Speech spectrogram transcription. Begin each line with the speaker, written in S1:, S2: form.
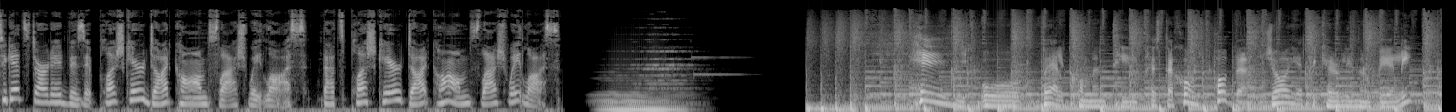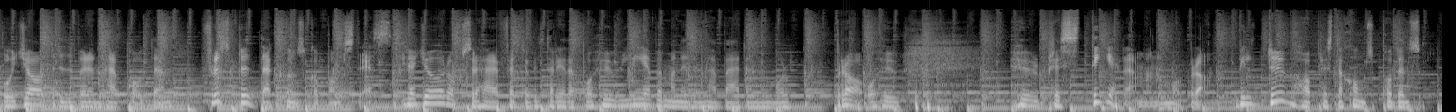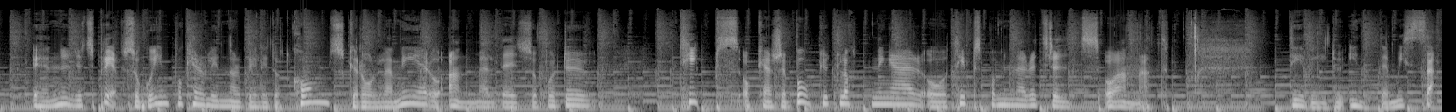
S1: To get started, visit plushcare.com slash weight loss. That's plushcare.com slash weight loss.
S2: Hej och välkommen till prestationspodden. Jag heter Caroline Norbeli och jag driver den här podden för att sprida kunskap om stress. Jag gör också det här för att jag vill ta reda på hur lever man i den här världen och mår bra och hur hur presterar man och mår bra? Vill du ha prestationspoddens eh, nyhetsbrev så gå in på carolinnorbelli.com, scrolla ner och anmäl dig så får du tips och kanske bokutlottningar och tips på mina retreats och annat. Det vill du inte missa.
